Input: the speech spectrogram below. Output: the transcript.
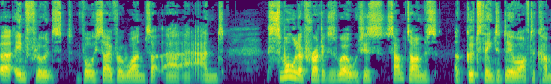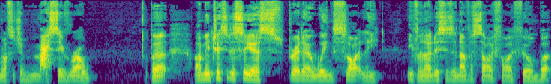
uh, influenced voiceover ones, uh, and smaller projects as well, which is sometimes a good thing to do after coming off such a massive role. But I'm interested to see her spread her wings slightly, even though this is another sci-fi film. But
